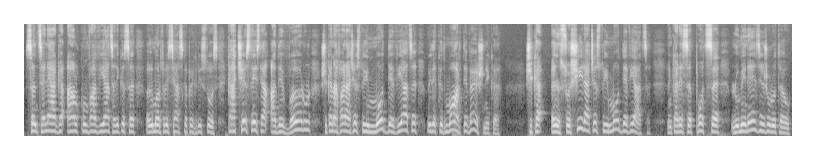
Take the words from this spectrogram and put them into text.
să înțeleagă altcumva viața decât să îl mărturisească pe Hristos. Că acesta este adevărul și că în afara acestui mod de viață nu decât moarte veșnică. Și că însușirea acestui mod de viață în care să poți să luminezi în jurul tău,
